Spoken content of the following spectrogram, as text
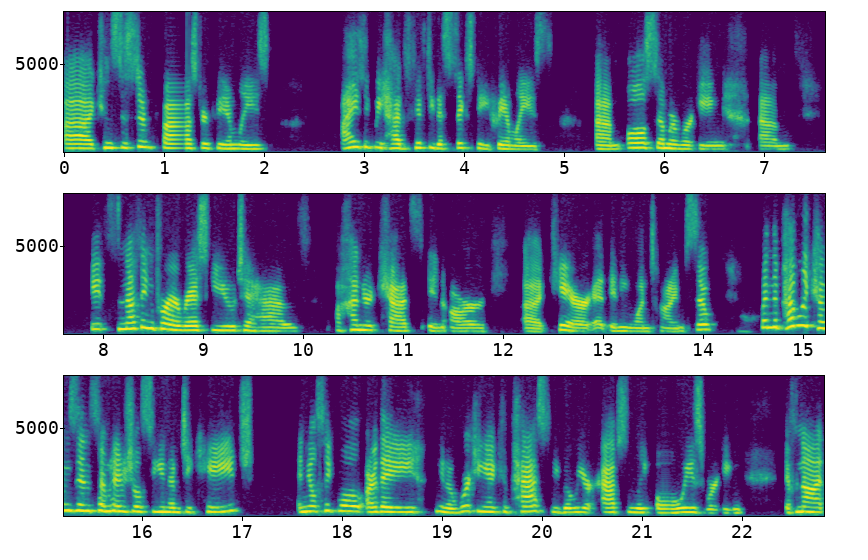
uh, consistent foster families. I think we had 50 to 60 families um, all summer working. Um, it's nothing for a rescue to have 100 cats in our uh, care at any one time. So when the public comes in, sometimes you'll see an empty cage and you'll think, well, are they, you know, working at capacity? But we are absolutely always working, if not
